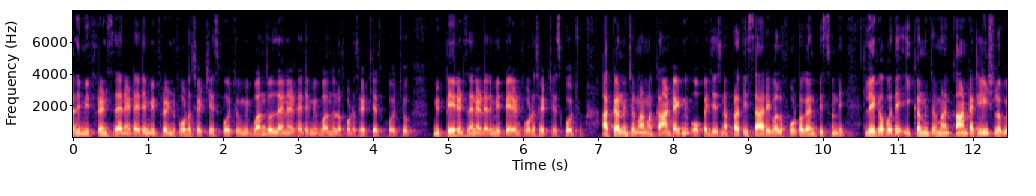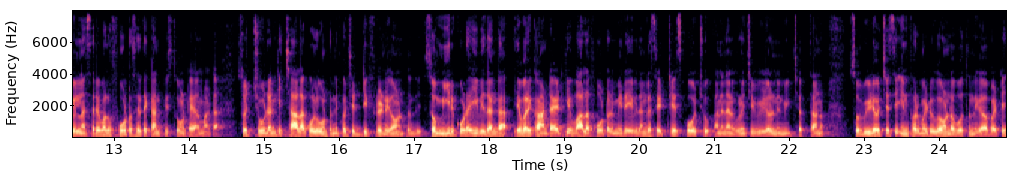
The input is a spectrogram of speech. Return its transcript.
అది మీ ఫ్రెండ్స్ అయినట్టయితే మీ ఫ్రెండ్ ఫోటో సెట్ చేసుకోవచ్చు మీ బంధువులు అయినట్టయితే మీ బంధువుల ఫోటో సెట్ చేసుకోవచ్చు మీ పేరెంట్స్ అయినట్టయితే మీ పేరెంట్ ఫోటో సెట్ చేసుకోవచ్చు. అక్కడ నుంచి మనం ఆ కాంటాక్ట్ని ఓపెన్ చేసిన ప్రతి ప్రతిసారి వాళ్ళ ఫోటో కనిపిస్తుంది. లేకపోతే ఇక్కడ నుంచి మనం కాంటాక్ట్ లీస్ట్లోకి వెళ్ళినా సరే వాళ్ళ ఫోటోస్ అయితే కనిపిస్తూ ఉంటాయి అనమాట సో చూడడానికి చాలా కూల్గా ఉంటుంది కొంచెం డిఫరెంట్గా ఉంటుంది. సో మీరు కూడా ఈ విధంగా ఎవరి కాంటాక్ట్కి వాళ్ళ ఫోటోని మీరు ఏ విధంగా సెట్ చేసుకోవచ్చు అనే దాని గురించి వీడియో నేను మీకు చెప్తాను. సో వీడియో వచ్చేసి ఇన్ఫర్మేటివ్గా ఉండబోతుంది కాబట్టి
